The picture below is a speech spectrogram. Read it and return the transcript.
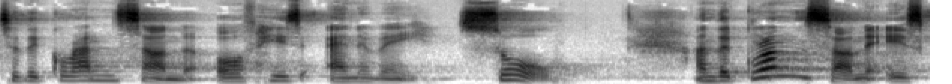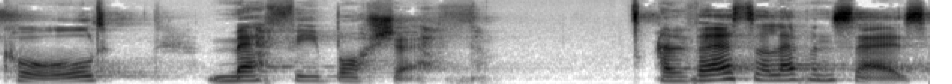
to the grandson of his enemy, Saul. And the grandson is called Mephibosheth. And verse 11 says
